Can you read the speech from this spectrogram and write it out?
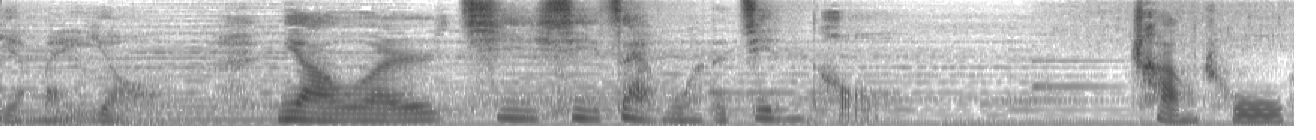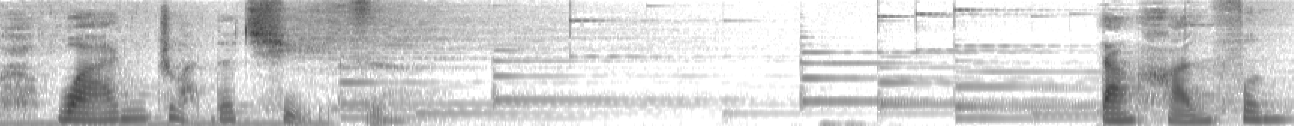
也没有鸟儿栖息在我的肩头，唱出婉转的曲子。当寒风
